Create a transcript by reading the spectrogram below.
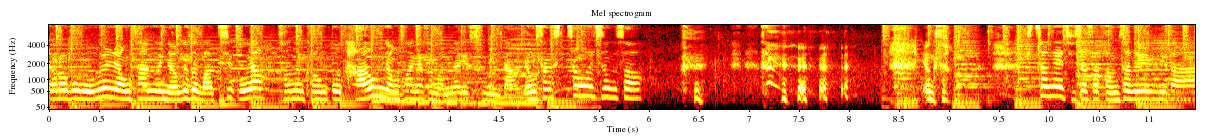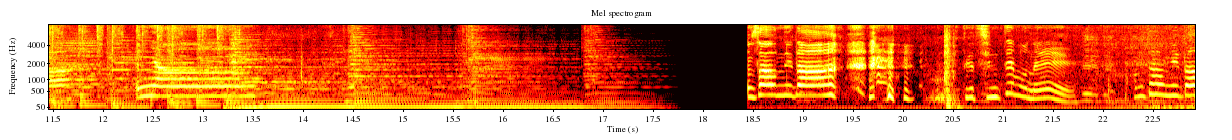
여러분 오늘 영상은 여기서 마치고요. 저는 그럼 또 다음 영상에서 만나겠습니다. 영상 시청해주셔서 영상 시청해주셔서 감사드립니다. 안녕. 감사합니다. 되게 짐 때문에 감사합니다.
